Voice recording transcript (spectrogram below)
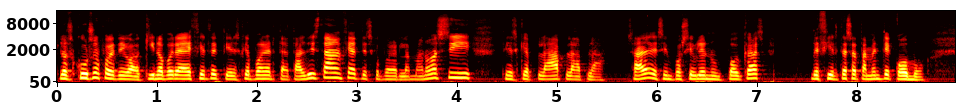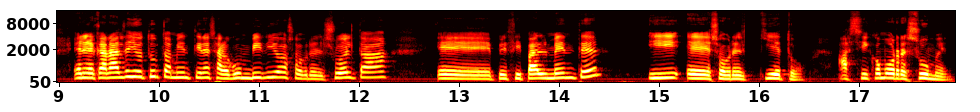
los cursos, porque te digo, aquí no podría decirte tienes que ponerte a tal distancia, tienes que poner la mano así, tienes que bla, bla, bla. ¿Sabes? Es imposible en un podcast decirte exactamente cómo. En el canal de YouTube también tienes algún vídeo sobre el suelta, eh, principalmente, y eh, sobre el quieto, así como resumen.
